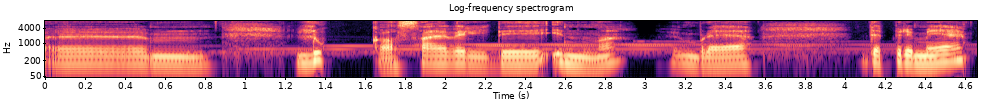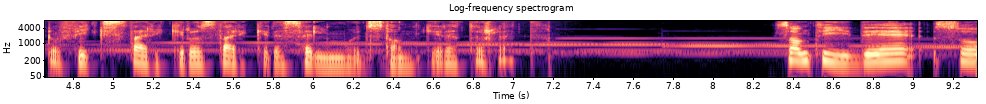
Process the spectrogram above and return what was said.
eh, lukka seg veldig inne. Hun ble deprimert og fikk sterkere og sterkere selvmordstanker, rett og slett. Samtidig så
